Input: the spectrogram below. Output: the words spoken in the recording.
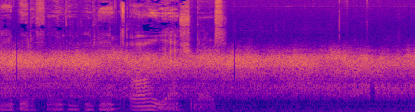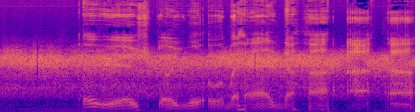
Hi, beautiful. You hands? Oh, yeah, she does. Oh, yeah, she does. with all my hand. Ha, ha, ha.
